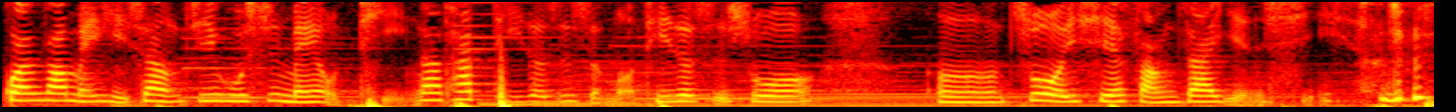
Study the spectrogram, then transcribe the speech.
官方媒体上几乎是没有提。那他提的是什么？提的是说，嗯，做一些防灾演习，就是。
